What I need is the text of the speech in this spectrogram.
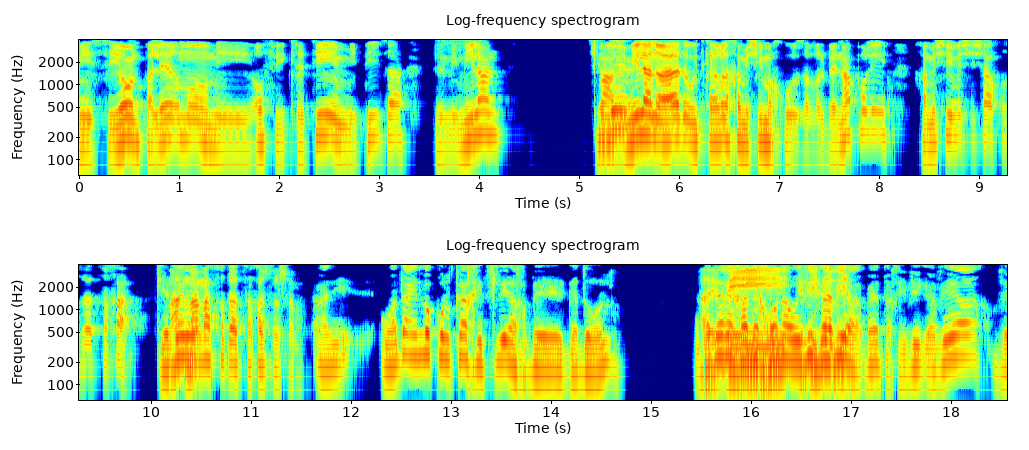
מסיון פלרמו מאופי קרטים מפיזה וממילאן. שמע, כדי- ממילאן הוא התקרב ל-50% אבל בנפולי 56% הצלחה. כדי- מה- מה- מה סוד ההצלחה שלו שם? אני, הוא עדיין לא כל כך הצליח בגדול. הוא בדרך הנכונה, הוא הביא גביע. בטח, הביא גביע, ו...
